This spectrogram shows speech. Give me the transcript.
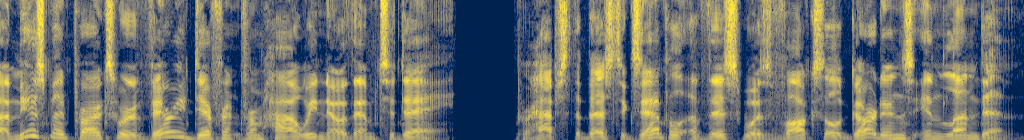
Amusement parks were very different from how we know them today. Perhaps the best example of this was Vauxhall Gardens in London.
